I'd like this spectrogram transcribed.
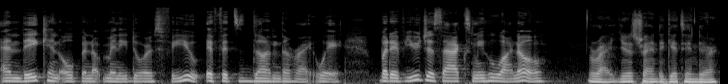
and they can open up many doors for you if it's done the right way. But if you just ask me who i know Right, you're just trying to get in there,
